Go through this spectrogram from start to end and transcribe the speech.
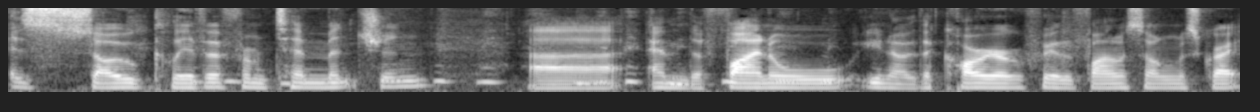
is so clever from Tim Minchin, uh, and the final, you know, the choreography of the final song was great.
